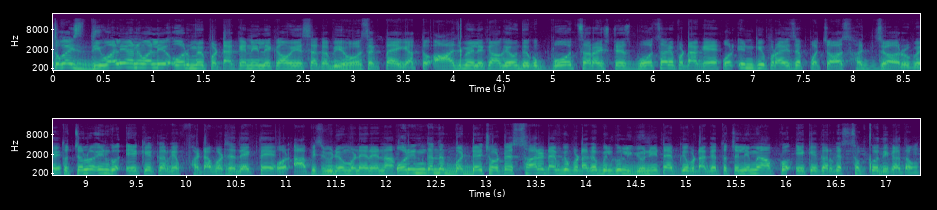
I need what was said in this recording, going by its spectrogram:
तो गाइस दिवाली आने वाली है और मैं पटाखे नहीं लेकर आऊँ ऐसा कभी हो सकता है क्या? तो आज मैं लेकर आ गया हूँ देखो बहुत सारा स्टेज बहुत सारे पटाखे हैं और इनकी प्राइस है पचास हज़ार रुपए। तो चलो इनको एक एक करके फटाफट से देखते हैं और आप इस वीडियो में बने रहना। और इनके अंदर बड्डे छोटे सारे टाइप के पटाखे बिल्कुल यूनिक टाइप के पटाखे। तो चलिए मैं आपको एक एक करके सबको दिखाता हूँ।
